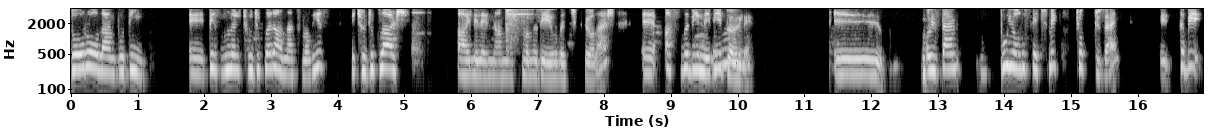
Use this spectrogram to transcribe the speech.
doğru olan bu değil. E, biz bunları çocuklara anlatmalıyız ve çocuklar ailelerini anlatmalı diye yola çıkıyorlar. E, aslında bir nevi böyle. E, o yüzden bu yolu seçmek çok güzel. E, tabii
